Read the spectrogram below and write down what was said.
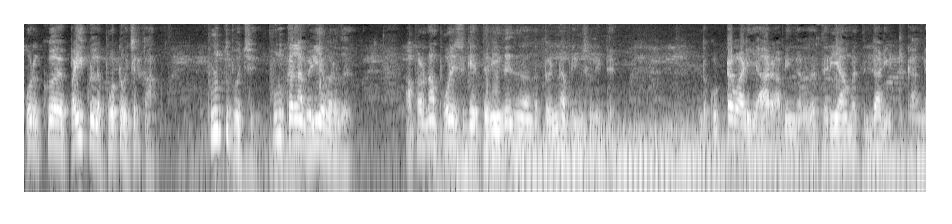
ஒரு பைக்குள்ளே போட்டு வச்சுருக்கான். புழுத்து போச்சு. புழுக்கெல்லாம் வெளியே வருது. அப்புறம் தான் போலீஸுக்கே தெரியுது இது அந்த பெண் அப்படின்னு சொல்லிட்டு. இந்த குற்றவாளி யார் அப்படிங்கிறது தெரியாமல் திண்டாடிக்கிட்டு இருக்காங்க.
